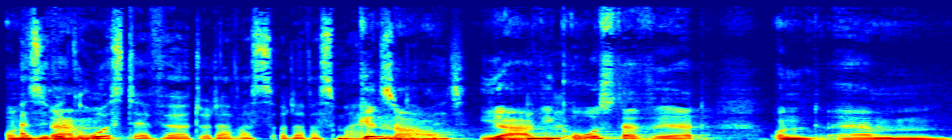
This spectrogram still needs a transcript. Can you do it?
Und also dann, wie groß der wird oder was, oder was meinst genau, du damit? Ja, mhm. wie groß der wird und ähm,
